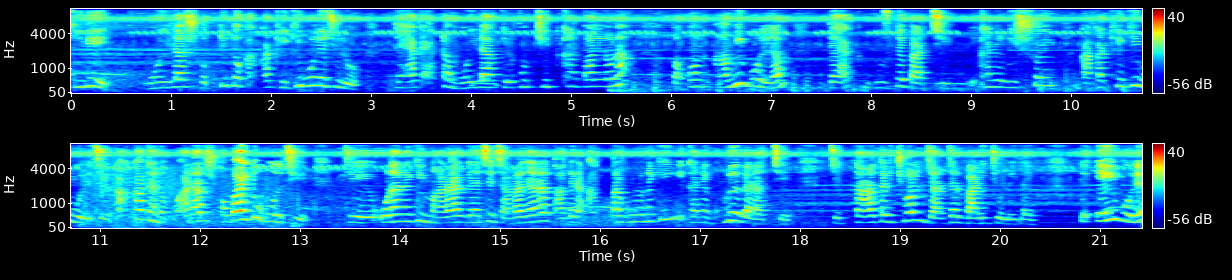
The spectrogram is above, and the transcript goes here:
কিরে, মহিলা সত্যি তো কাকা ঠিকই বলেছিল, দেখ একটা মহিলা কীরকম চিৎকার পারল না? তখন আমি বললাম, দেখ, বুঝতে পারছি, এখানে নিশ্চয়ই কাকা ঠিকই বলেছে, কাকা কেন? পাড়ার সবাই তো বলছে যে, ওরা নাকি মারা গেছে, যারা যারা, তাদের আত্মাগুলো নাকি এখানে ঘুরে বেড়াচ্ছে, যে তাড়াতাড়ি চল, যার যার বাড়ি চলে তো এই বলে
